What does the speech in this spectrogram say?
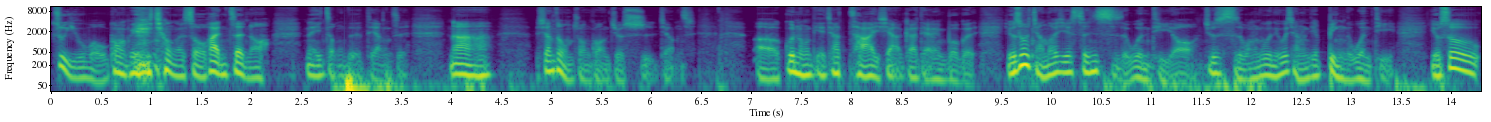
水有无？光可以讲个手汗症哦，那一种的这样子。那像这种状况就是这样子。呃，滚龙叠加擦一下，刚才讲过，有时候讲到一些生死的问题哦，就是死亡的问题，会讲一些病的问题。有时候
